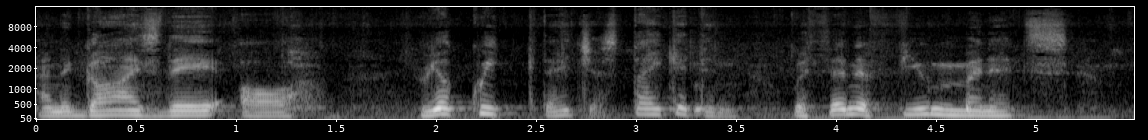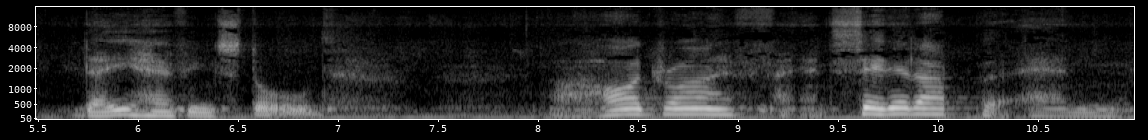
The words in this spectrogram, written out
and the guys there are real quick they just take it and within a few minutes they have installed a hard drive and set it up and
